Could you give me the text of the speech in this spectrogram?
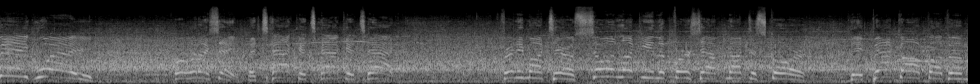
big way. Well, what I say? Attack, attack, attack. Fredy Montero so unlucky in the first half not to score. They back off of him,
